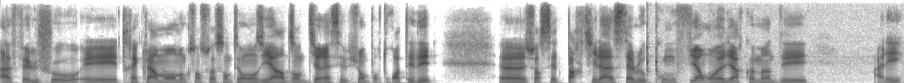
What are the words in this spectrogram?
a, fait le show et très clairement donc 171 yards en 10 réceptions pour 3 TD euh, sur cette partie-là, ça le confirme on va dire comme un des allez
